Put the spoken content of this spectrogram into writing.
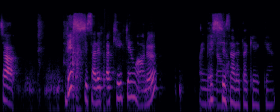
じゃあ蔑視された経験はある？蔑視された経験。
